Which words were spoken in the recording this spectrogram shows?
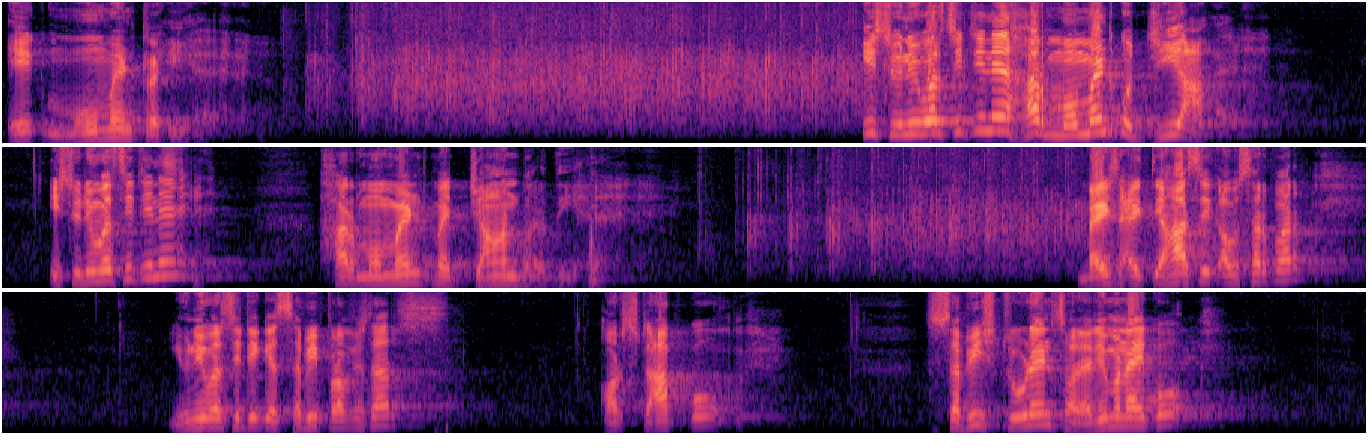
एक मूवमेंट रही है। इस यूनिवर्सिटी ने हर मोमेंट को जिया है। इस यूनिवर्सिटी ने हर मोमेंट में जान भर दी है। मैं इस ऐतिहासिक अवसर पर यूनिवर्सिटी के सभी प्रोफेसर्स और स्टाफ को, सभी स्टूडेंट्स और एल्यूमनाई को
